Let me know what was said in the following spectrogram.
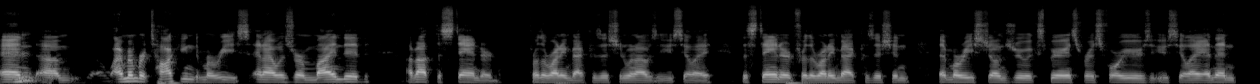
and mm-hmm. um, I remember talking to Maurice, and I was reminded about the standard for the running back position when I was at UCLA, the standard for the running back position that Maurice Jones Drew experienced for his four years at UCLA, and then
